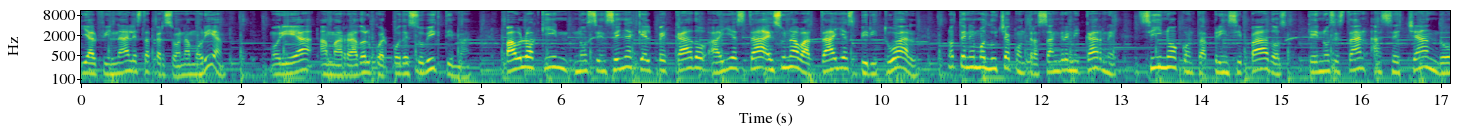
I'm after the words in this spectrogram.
y al final esta persona moría. Moría amarrado el cuerpo de su víctima. Pablo aquí nos enseña que el pecado ahí está, es una batalla espiritual. No tenemos lucha contra sangre ni carne, sino contra principados que nos están acechando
